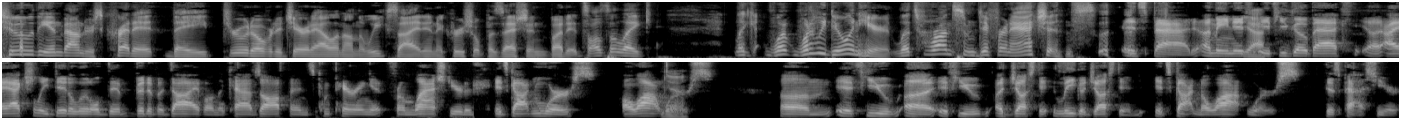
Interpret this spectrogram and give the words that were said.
to the inbounders credit, they threw it over to Jarrett Allen on the weak side in a crucial possession, but it's also like, like what what are we doing here? Let's run some different actions. it's bad. I mean, if Yeah. if you go back, uh, I actually did a little di- bit of a dive on the Cavs offense, comparing it from last year to. It's gotten worse, a lot Yeah. worse. Um, if you uh, if you adjust it, league adjusted, it's gotten a lot worse this past year.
